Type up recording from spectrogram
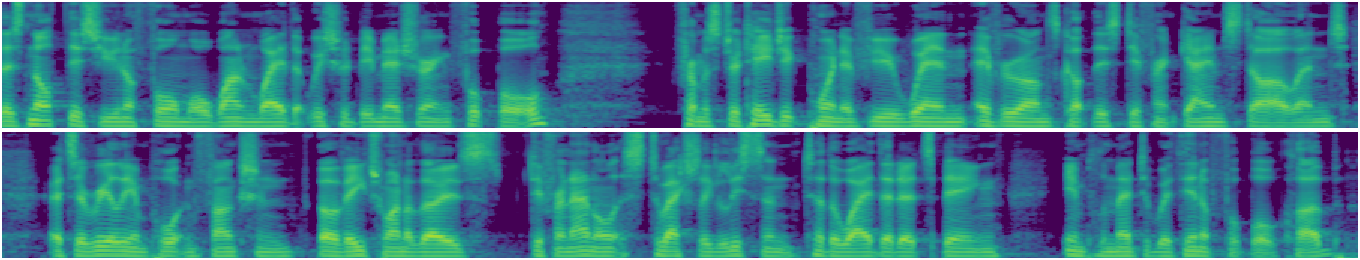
there's not this uniform or one way that we should be measuring football from a strategic point of view when everyone's got this different game style. And it's a really important function of each one of those different analysts to actually listen to the way that it's being implemented within a football club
